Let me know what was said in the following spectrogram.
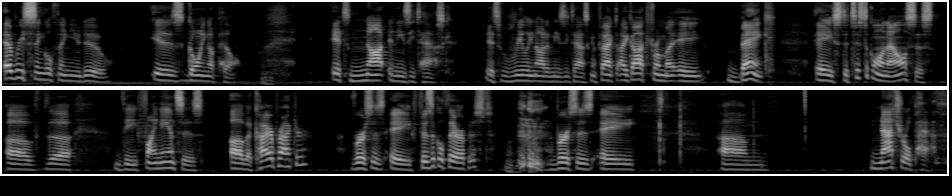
every single thing you do is going uphill. It's not an easy task. It's really not an easy task. In fact, I got from a, a bank a statistical analysis of the the finances of a chiropractor versus a physical therapist versus a um, naturopath.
